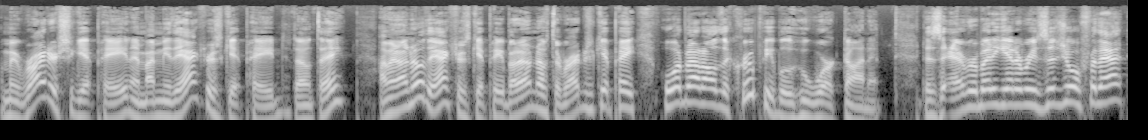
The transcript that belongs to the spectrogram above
I mean, writers should get paid, and I mean, the actors get paid, don't they? I mean, I know the actors get paid, but I don't know if the writers get paid. But what about all the crew people who worked on it? Does everybody get a residual for that?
